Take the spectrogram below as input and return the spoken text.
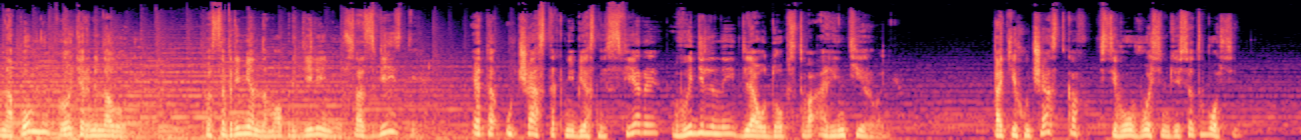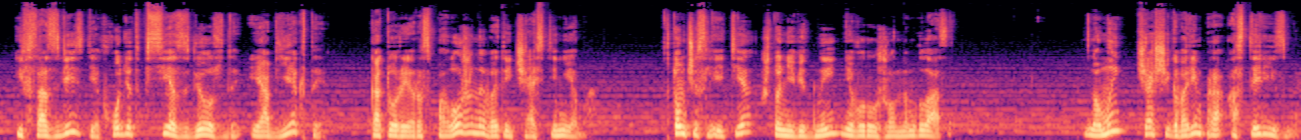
Напомню про терминологию. По современному определению созвездия это участок небесной сферы, выделенный для удобства ориентирования. Таких участков всего 88, и в созвездие входят все звезды и объекты, которые расположены в этой части неба, в том числе и те, что не видны невооруженным глазом. Но мы чаще говорим про астеризмы,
